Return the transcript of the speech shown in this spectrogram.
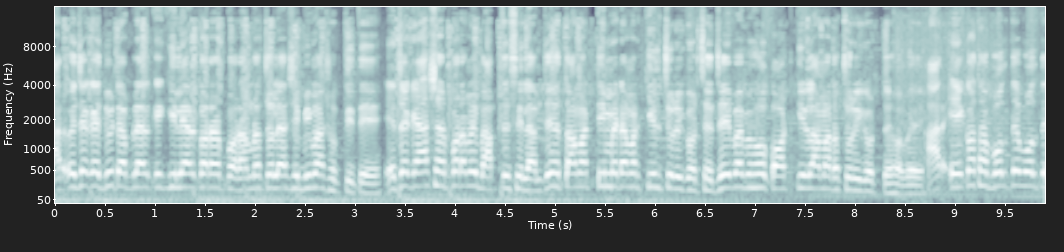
আর ওই জায়গায় দুইটা প্লেয়ারকে ক্লিয়ার করার পর আমরা চলে আসি বিমা শক্তিতে এ জায়গায় আসার পর আমি ভাবতেছিলাম, যেহেতু আমার টিমমেট আমার কিল চুরি করছে যেভাবে হোক অট কিল আমারও চুরি করতে হবে আর এই কথা বলতে বলতে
